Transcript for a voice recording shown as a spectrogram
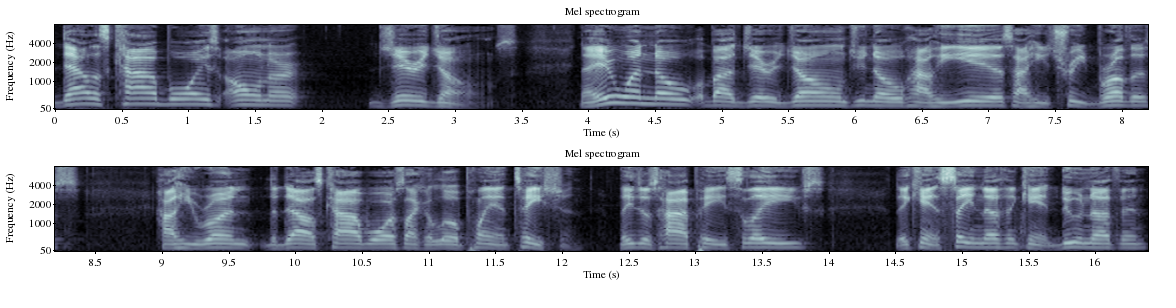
Dallas Cowboys owner Jerry Jones. Now, everyone know about Jerry Jones. You know how he is, how he treat brothers, how he run the Dallas Cowboys like a little plantation. They just high paid slaves. They can't say nothing, can't do nothing.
